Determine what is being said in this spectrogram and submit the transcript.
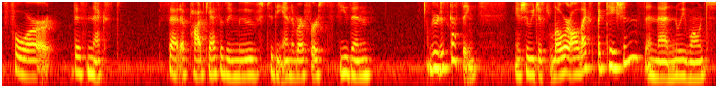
for this next set of podcasts as we move to the end of our first season, we were discussing you know, should we just lower all expectations and then we won't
